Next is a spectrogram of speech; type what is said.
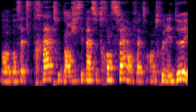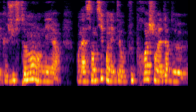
dans, dans, cette strate ou dans je sais pas ce transfert en fait entre les deux et que justement on est euh, on a senti qu'on était au plus proche on va dire de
